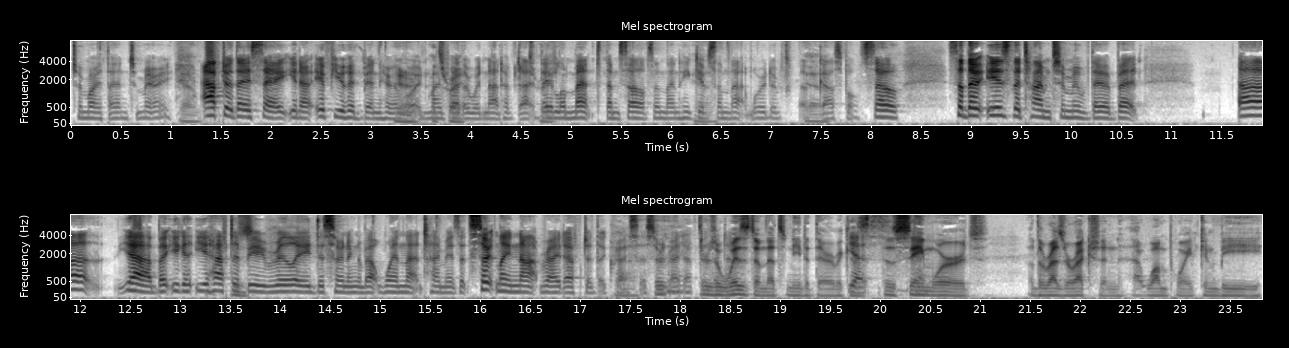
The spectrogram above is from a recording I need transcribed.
to Martha and to Mary Yeah. after they say, you know, if you had been here, Yeah, Lord, my brother right. would not have died. That's They right. lament themselves, and then He gives them that word of, of Yeah. gospel. So, so there is the time to move there, but. Uh, yeah, but you you have to be really discerning about when that time is. It's certainly not right after the crisis or There's- right after. There's the a death. wisdom that's needed there because Yes. those same words of the resurrection at one point can be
